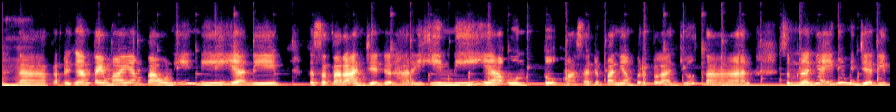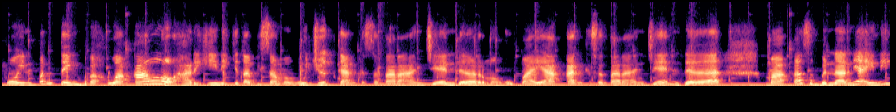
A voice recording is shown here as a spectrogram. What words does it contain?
Mm-hmm. Nah, dengan tema yang tahun ini yakni kesetaraan gender hari ini ya untuk masa depan yang berkelanjutan, sebenarnya ini menjadi poin penting bahwa kalau hari ini kita bisa mewujudkan kesetaraan gender, mengupayakan kesetaraan gender, maka sebenarnya ini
